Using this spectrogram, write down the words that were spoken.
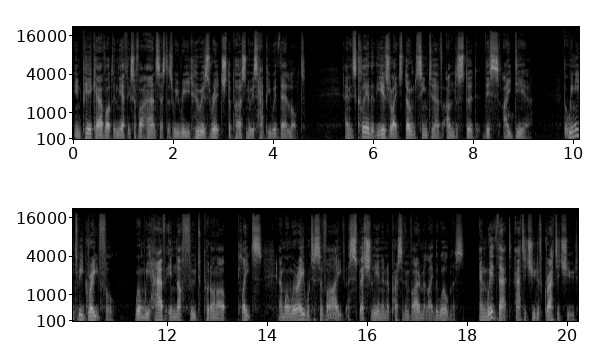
In Pirkei Avot, in the Ethics of Our Ancestors, we read, Who is rich? The person who is happy with their lot. And it's clear that the Israelites don't seem to have understood this idea. But we need to be grateful when we have enough food to put on our plates and when we're able to survive, especially in an oppressive environment like the wilderness. And with that attitude of gratitude,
